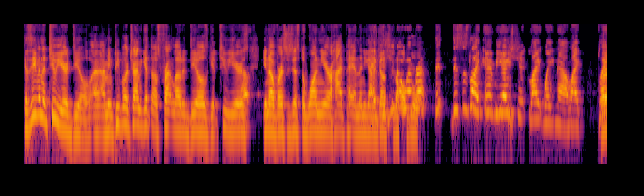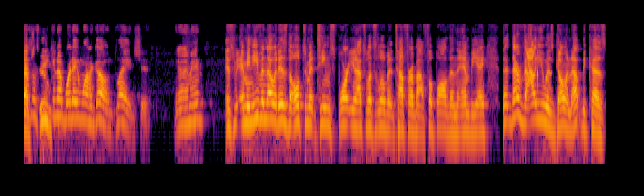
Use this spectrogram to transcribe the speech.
Because even a two year deal, I mean, people are trying to get those front loaded deals, get two years, Yep. you know, versus just the one year high pay, and then you got to go through you the know whole what, bro? This, this is like NBA shit lightweight now. Like players are speaking up where they want to go and play and shit. You know what I mean? It's, I mean, even though it is the ultimate team sport, you know, that's what's a little bit tougher about football than the NBA. Their, their value is going up because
